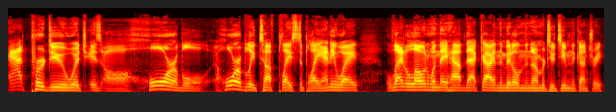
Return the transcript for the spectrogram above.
at Purdue, which is a horrible, horribly tough place to play anyway let alone when they have that guy in the middle and the number two team in the country.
